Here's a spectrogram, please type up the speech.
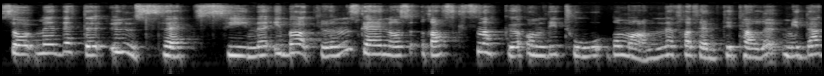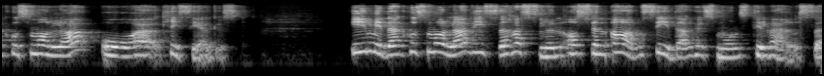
Så med dette Undset-synet i bakgrunnen skal jeg nå raskt snakke om de to romanene fra 50-tallet, 'Middag hos Molla' og 'Krise i august'. I 'Middag hos Molla' viser Haslund oss en annen side av husmorens tilværelse.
